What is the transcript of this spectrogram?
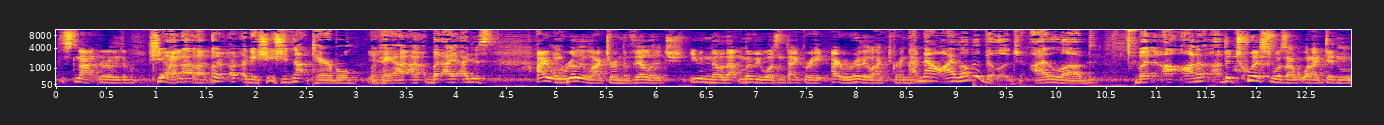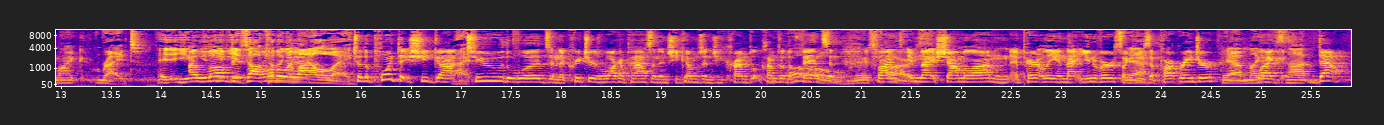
it's not really the She, point. uh, but- okay, she, she's not terrible. Okay, I, I, but I, I just I really liked her in The Village, even though that movie wasn't that great. I really liked her in that. now I love the Village. I loved, but uh, on a, uh, the twist was uh, what I didn't like. right. You, I you- loved you it saw all it the way a mile up away. to the point that she got Right. to the woods and the creature's walking past, and then she comes and she climbs, climbs on the Oh, fence and finds cars. M Night Shyamalan. And apparently, in that universe, like Yeah. he's a park ranger. Yeah, I'm like, it's not- that.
